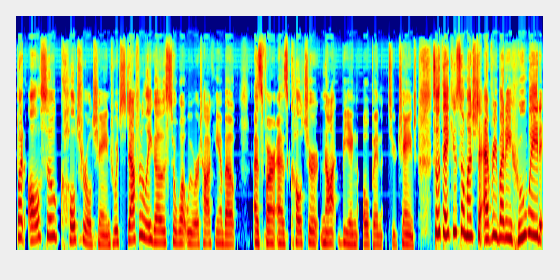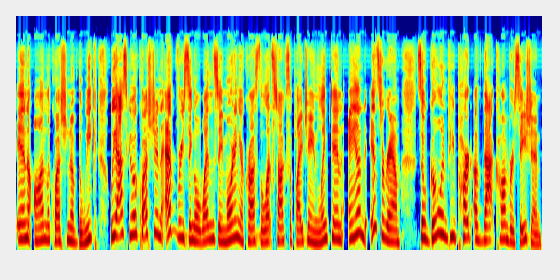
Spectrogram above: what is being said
but also cultural change, which definitely goes to what we were talking about as far as culture not being open to change. So, thank you so much to everybody who weighed in on the question of the week. We ask you a question every single Wednesday morning across the Let's Talk Supply Chain LinkedIn and Instagram. So, go and be part of that conversation.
